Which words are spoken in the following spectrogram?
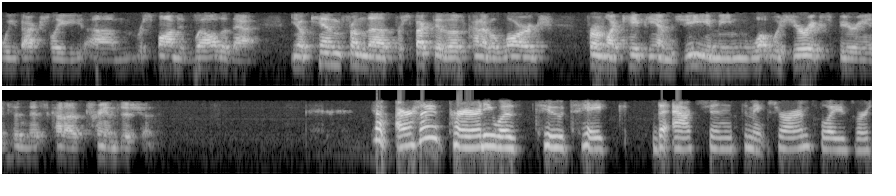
we've actually um, responded well to that. You know, Kim, from the perspective of kind of a large firm like KPMG, I mean, what was your experience in this kind of transition? Yeah, our highest priority was to take the actions to make sure our employees were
